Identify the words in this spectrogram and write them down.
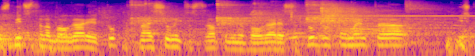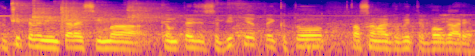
осмицата на България е тук, най-силните състезатели на България са тук в момента. Изключителен интерес има към тези събития, тъй като това са най-добрите в България.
